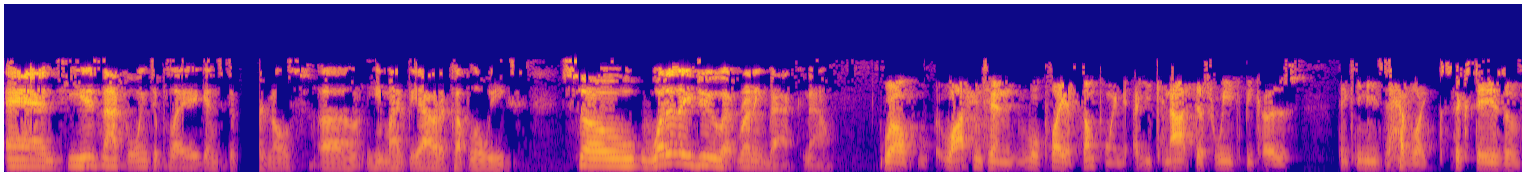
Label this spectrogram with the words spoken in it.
and he is not going to play against the Cardinals. Uh, he might be out a couple of weeks. So, what do they do at running back now? Well, Washington will play at some point. He cannot this week because I think he needs to have like six days of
